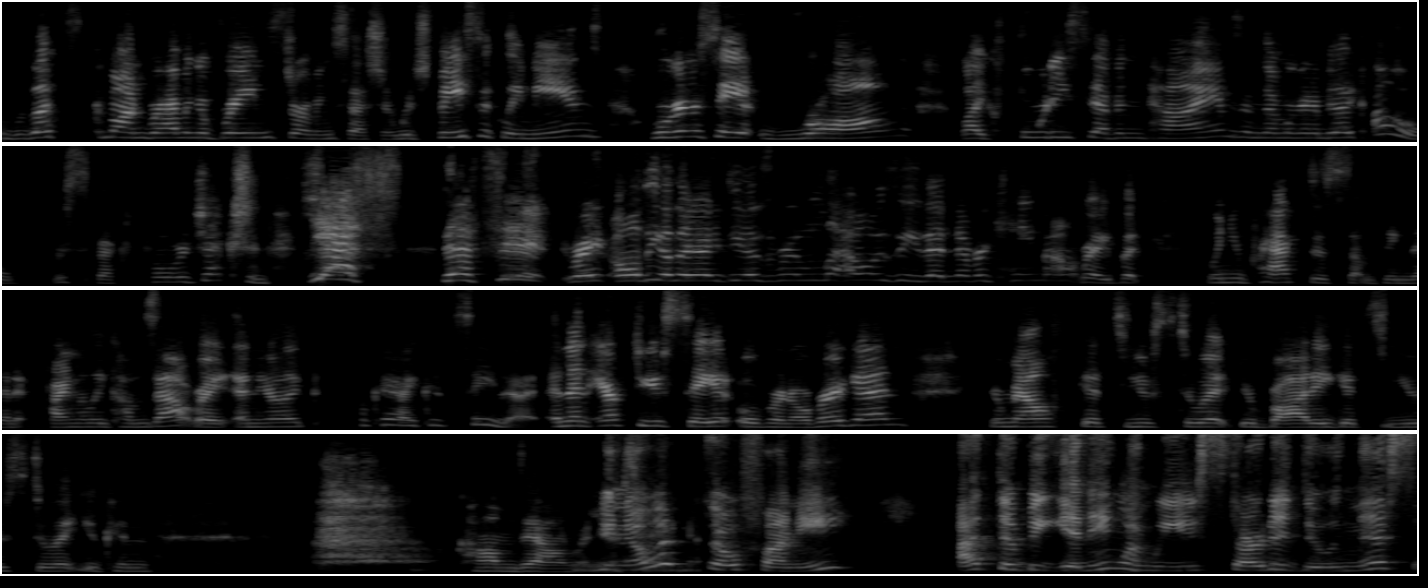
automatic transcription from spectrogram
let's come on we're having a brainstorming session which basically means we're going to say it wrong like 47 times and then we're going to be like oh respectful rejection yes that's it right all the other ideas were lousy that never came out right but when you practice something then it finally comes out right and you're like okay i could say that and then after you say it over and over again your mouth gets used to it your body gets used to it you can calm down when you know what's it. so funny at the beginning when we started doing this,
